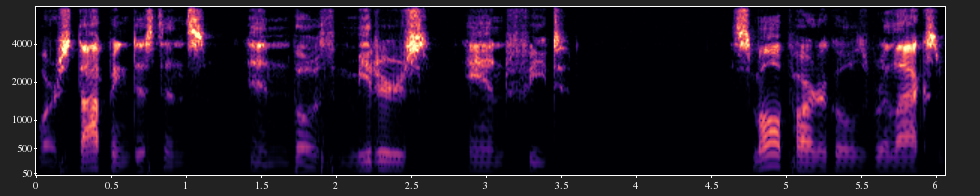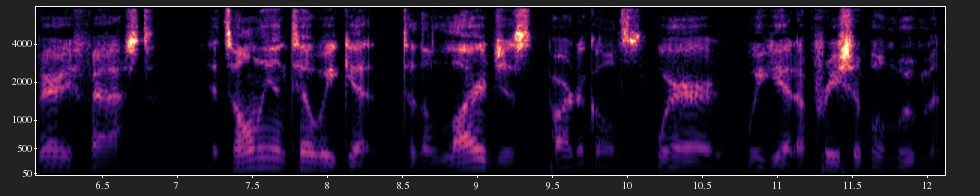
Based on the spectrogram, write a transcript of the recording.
or stopping distance, in both meters and feet. Small particles relax very fast. It's only until we get to the largest particles where we get appreciable movement.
